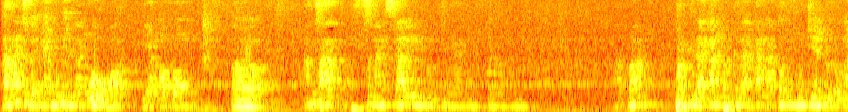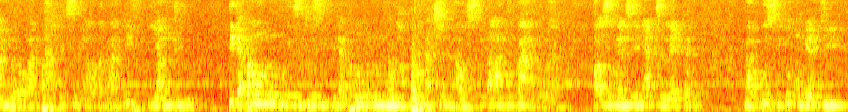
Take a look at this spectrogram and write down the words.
karena juga nyambung dengan Wowo yang ngomong uh, aku sangat senang sekali gitu dengan um, apa pergerakan-pergerakan atau kemudian dorongan-dorongan praktik seni alternatif yang di, tidak perlu menunggu institusi, tidak perlu menunggu production house kita lakukan gitu kan konsekuensinya jelek dan bagus itu kemudian di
